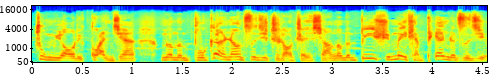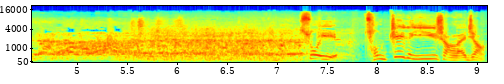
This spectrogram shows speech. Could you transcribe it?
重要的关键，我们不敢让自己知道真相，我们必须每天骗着自己。所以，从这个意义上来讲，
